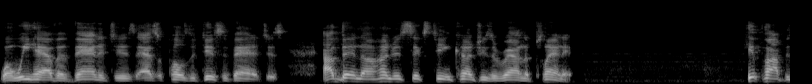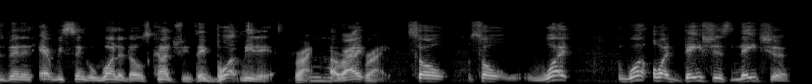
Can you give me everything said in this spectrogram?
when we have advantages as opposed to disadvantages. I've been to 116 countries around the planet. Hip hop has been in every single one of those countries. They brought me there. Right. All right. Right. So so what what audacious nature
